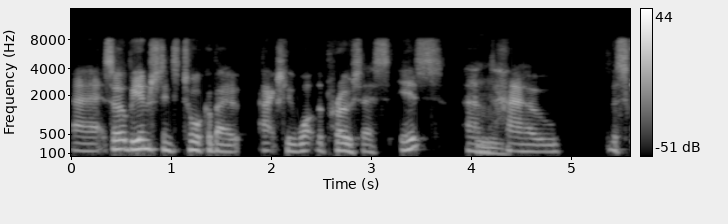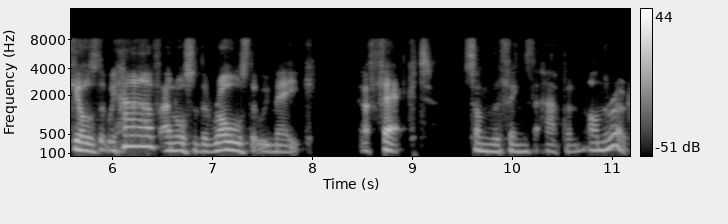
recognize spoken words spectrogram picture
Uh, so it'll be interesting to talk about actually what the process is and Mm. how the skills that we have and also the roles that we make affect some of the things that happen on the road.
